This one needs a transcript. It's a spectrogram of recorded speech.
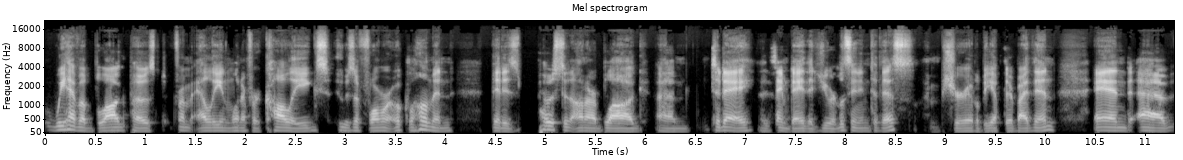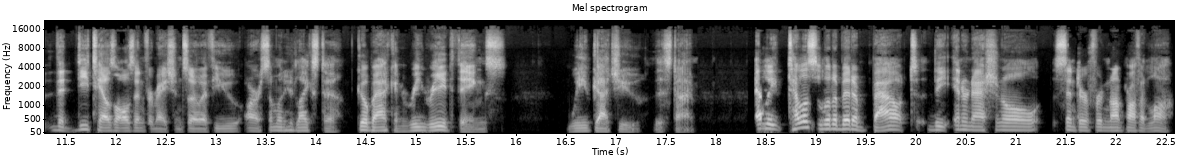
we have a blog post from Elly and one of her colleagues, who is a former Oklahoman, that is posted on our blog um, today, the same day that you are listening to this. I'm sure it'll be up there by then, and uh, that details all this information. So if you are someone who likes to go back and reread things, we've got you this time. Elly, tell us a little bit about the International Center for Nonprofit Law.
